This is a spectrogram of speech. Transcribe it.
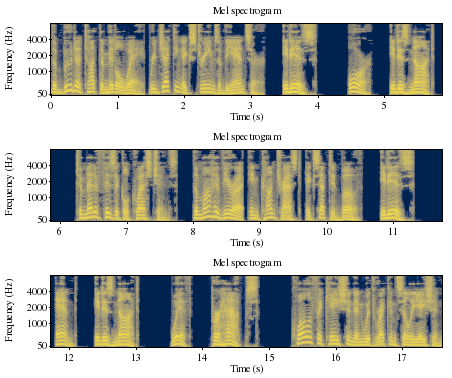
The Buddha taught the middle way, rejecting extremes of the answer, "'it is' or "'it is not' to metaphysical questions. The Mahavira, in contrast, accepted both "'it is' and "'it is not' with "'perhaps' Qualification and with reconciliation,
